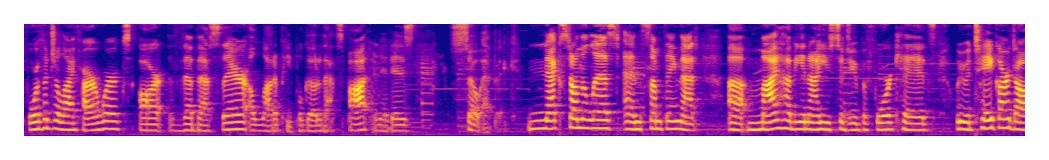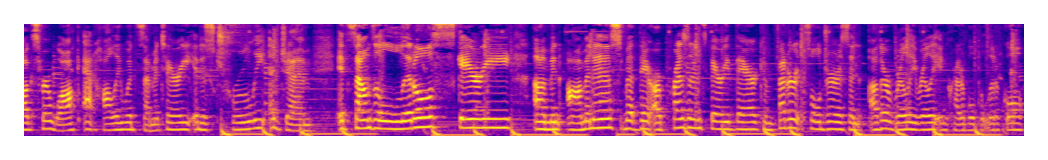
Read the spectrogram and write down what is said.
Fourth of July fireworks are the best there. A lot of people go to that spot and it is so epic. Next on the list, and something that uh, my hubby and I used to do before kids. We would take our dogs for a walk at Hollywood Cemetery. It is truly a gem. It sounds a little scary um, and ominous, but there are presidents buried there, Confederate soldiers, and other really, really incredible political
